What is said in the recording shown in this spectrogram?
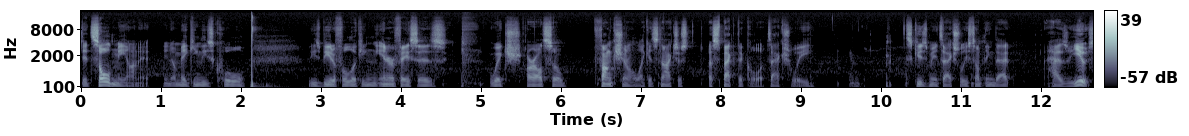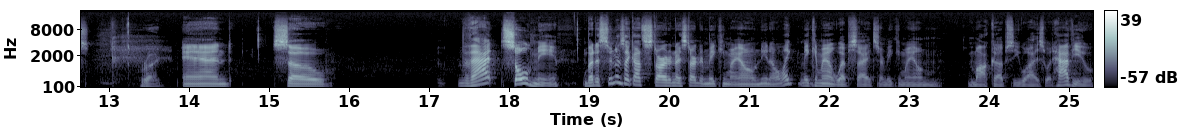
it sold me on it, you know, making these cool these beautiful looking interfaces which are also functional. Like it's not just a spectacle, it's actually excuse me, it's actually something that has a use. Right. And so that sold me. But as soon as I got started, I started making my own, you know, like making my own websites or making my own mock ups, UIs, what have you.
